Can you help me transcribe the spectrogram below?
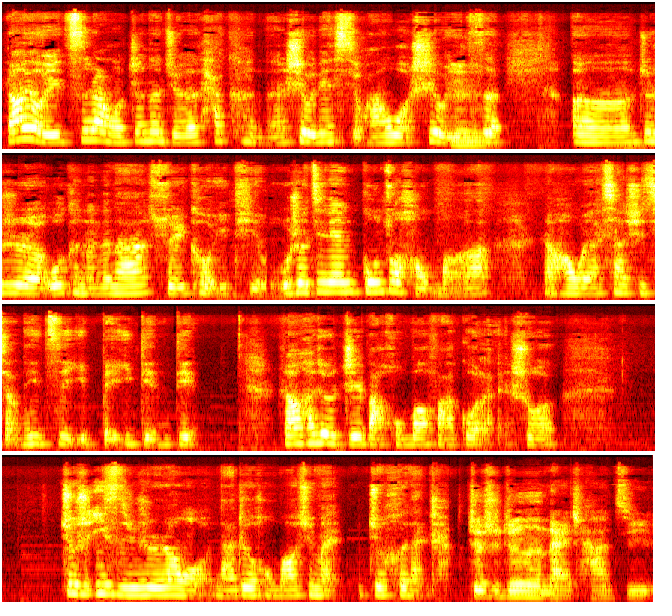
然后有一次让我真的觉得他可能是有点喜欢我，是有一次，嗯、就是我可能跟他随口一提，我说今天工作好忙啊，然后我要下去奖励自己一杯一点点，然后他就直接把红包发过来说，就是意思就是让我拿这个红包去买就喝奶茶，这是真的奶茶局。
